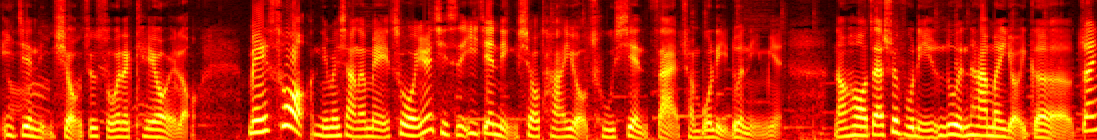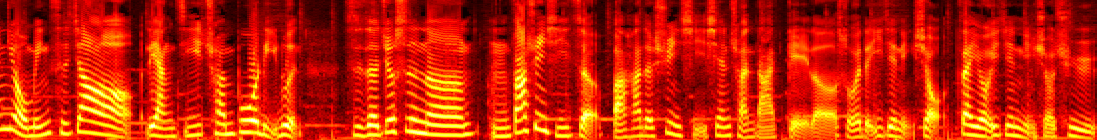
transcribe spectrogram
意见领袖，就所谓的 KOL？” 没错，你们想的没错，因为其实意见领袖他有出现在传播理论里面。然后在说服理论，他们有一个专有名词叫两极传播理论，指的就是呢，嗯，发讯息者把他的讯息先传达给了所谓的意见领袖，再由意见领袖去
